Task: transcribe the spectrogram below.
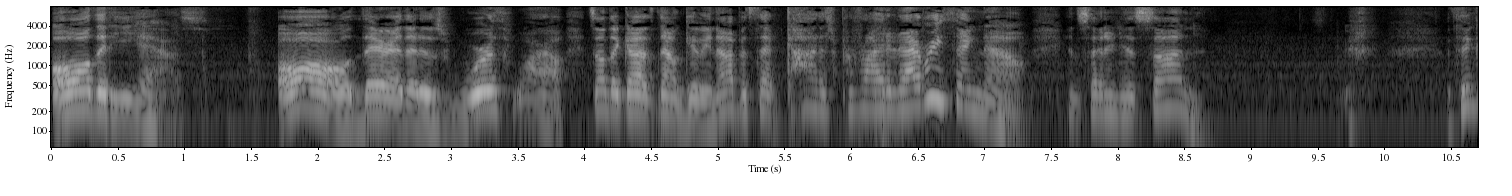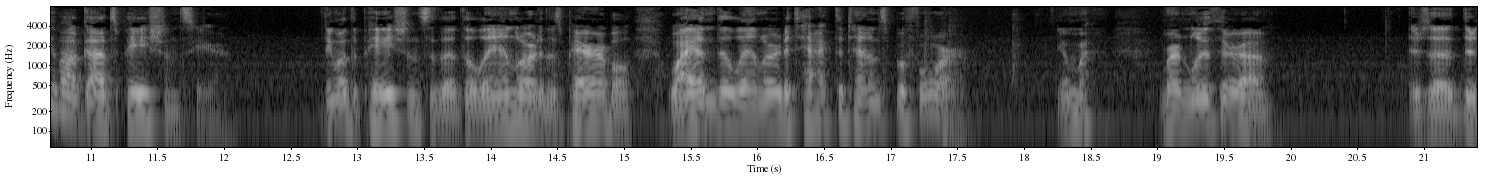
all that he has all there that is worthwhile. It's not that God's now giving up, it's that God has provided everything now in sending his son. Think about God's patience here. Think about the patience of the, the landlord in this parable. Why didn't the landlord attack the tenants before? You know, Martin Luther, uh, there's a there,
